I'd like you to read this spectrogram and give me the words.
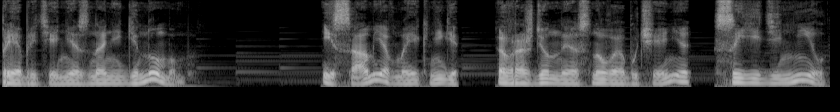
приобретение знаний геномом. И сам я в моей книге «Врожденные основы обучения» соединил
